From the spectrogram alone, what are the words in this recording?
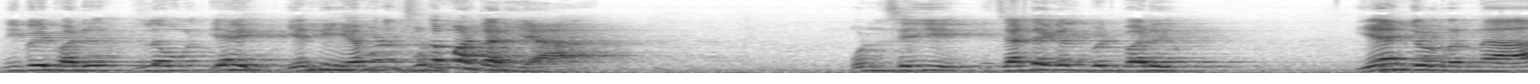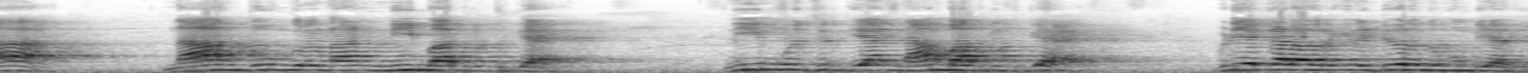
நீ போய் படு இல்லை உங்க ஏய் என்னை எவனும் சுட மாட்டானியா? ஒன்று செய்ய நீ சட்டை கழட்டி போயிட்டு பாடு ஏன் சொல்றேன்னா நான் தூங்குறேனான்னு நீ பார்த்துட்டு இருக்க. நீ முழிச்சிருக்கியா? நான் பார்த்துட்டு இருக்க. விடிய காலம் வரைக்கும் ரெண்டு பேரும் தூங்க முடியாது.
